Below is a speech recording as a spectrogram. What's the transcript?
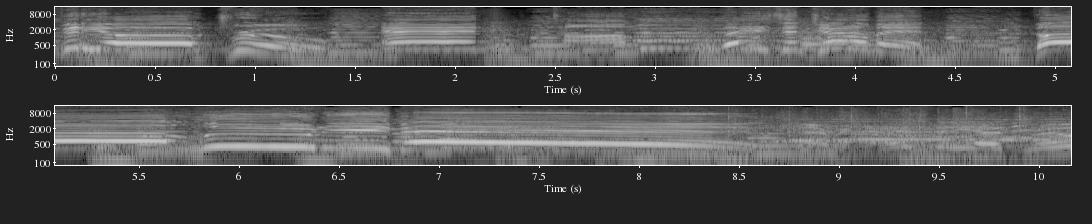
Video Drew and Tom. Ladies and gentlemen, the Looney Bin. There we go. There's Video Drew.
